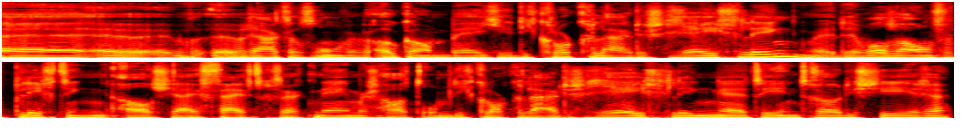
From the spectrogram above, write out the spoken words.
uh, raakt dat onderwerp ook al een beetje die klokkenluidersregeling. Er was al een verplichting als jij 50 werknemers had om die klokkenluidersregeling te introduceren.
